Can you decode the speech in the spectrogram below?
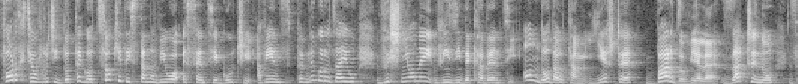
Ford chciał wrócić do tego, co kiedyś stanowiło esencję Gucci, a więc pewnego rodzaju wyśnionej wizji dekadencji. On dodał tam jeszcze bardzo wiele zaczynu z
